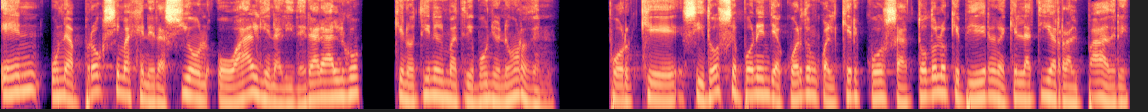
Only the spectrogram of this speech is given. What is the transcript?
en una próxima generación o alguien a liderar algo que no tiene el matrimonio en orden. Porque si dos se ponen de acuerdo en cualquier cosa, todo lo que pidieran aquí en la tierra al Padre,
